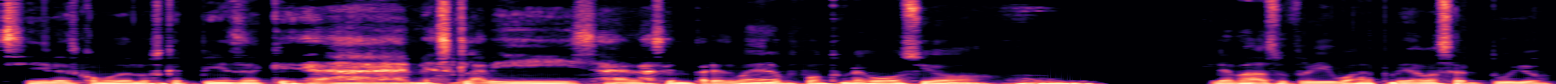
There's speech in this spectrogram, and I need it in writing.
si eres como de los que piensa que me esclaviza las empresas, bueno, pues pon tu negocio. Le vas a sufrir igual, pero ya va a ser tuyo.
